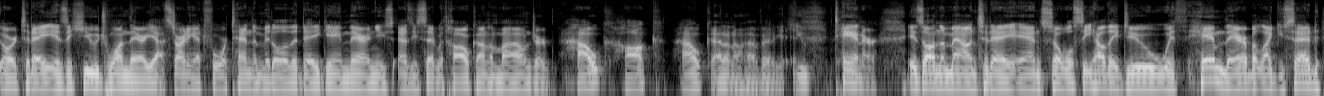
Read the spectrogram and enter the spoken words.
or today is a huge one there. Yeah, starting at 4:10, the middle of the day game there, and you, as you said, with Hawk on the mound or Hawk, Hawk, Hawk. I don't know how to. Tanner is on the mound today, and so we'll see how they do with him there. But like you said,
